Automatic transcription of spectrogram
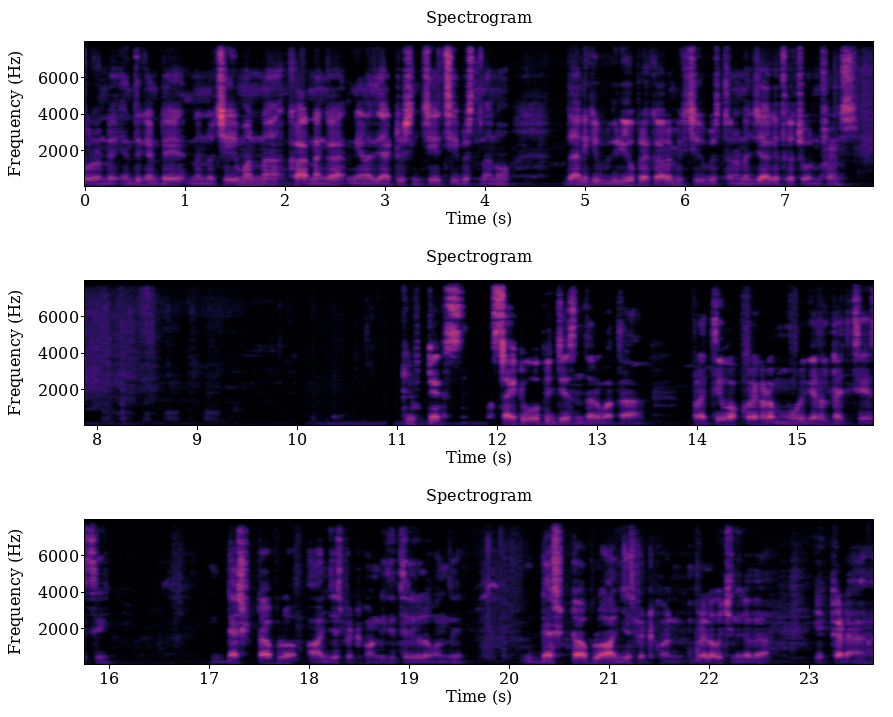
చూడండి. ఎందుకంటే నన్ను చేయమన్న కారణంగా నేను అది యాక్టివేషన్ చేసి చూపిస్తున్నాను. దానికి వీడియో ప్రకారం మీకు చూపిస్తున్నాను. జాగ్రత్తగా చూడండి ఫ్రెండ్స్ క్రిప్టెక్స్ సైట్ ఓపెన్ చేసిన తర్వాత ప్రతి ఒక్కరు ఇక్కడ మూడు గీతలు టచ్ చేసి డెస్క్టాప్లో ఆన్ చేసి పెట్టుకోండి. ఇది తెలుగులో ఉంది. డెస్క్టాప్లో ఆన్ చేసి పెట్టుకోండి. ఇప్పుడు ఎలా వచ్చింది కదా? ఇక్కడ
